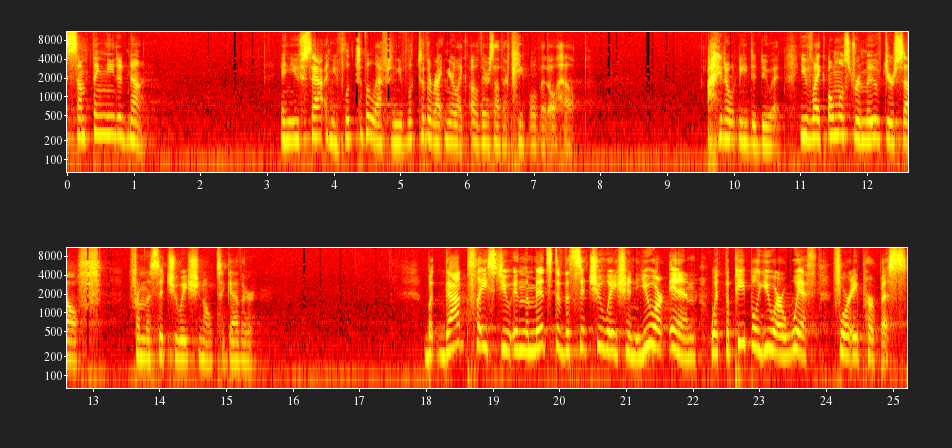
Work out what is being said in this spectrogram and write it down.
something needed done? And you've sat and you've looked to the left and you've looked to the right and you're like, oh, there's other people that'll help. I don't need to do it. You've like almost removed yourself from the situation altogether. But God placed you in the midst of the situation you are in with the people you are with for a purpose.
